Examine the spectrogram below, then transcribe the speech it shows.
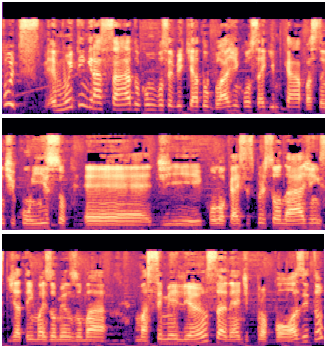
putz, é muito engraçado como você vê que a dublagem consegue brincar bastante com isso, é, de colocar esses personagens, já tem mais ou menos uma uma semelhança, né, de propósito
